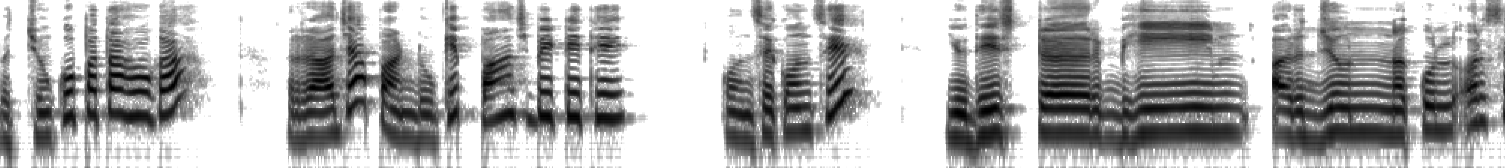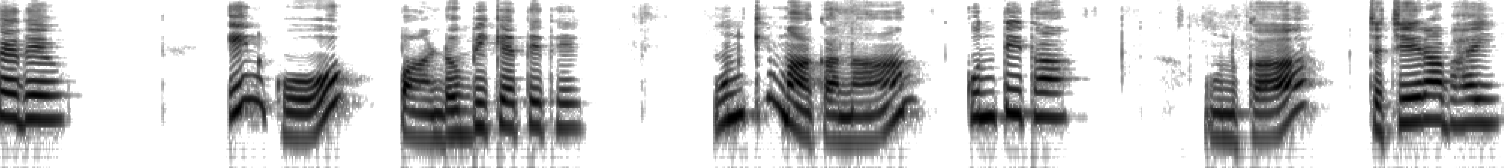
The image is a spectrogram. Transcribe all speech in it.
बच्चों को पता होगा, राजा पांडु के पाँच बेटे थे। कौन से कौन से? युधिष्ठर, भीम, अर्जुन, नकुल और सहदेव। इनको पांडव भी कहते थे। उनकी माँ का नाम कुंती था। उनका चचेरा भाई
